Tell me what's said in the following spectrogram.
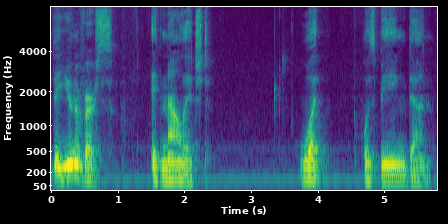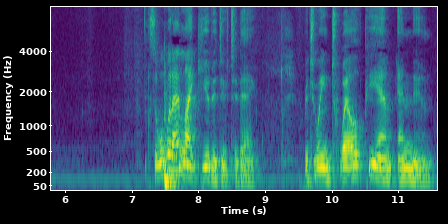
The universe acknowledged what was being done. So, what would I like you to do today? Between 12 p.m. and noon,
